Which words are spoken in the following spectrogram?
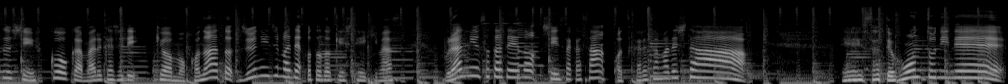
通信福岡丸かじり。今日もこの後12時までお届けしていきます。ブランニューサタデーの新坂さんお疲れ様でした。えー、さて本当にね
